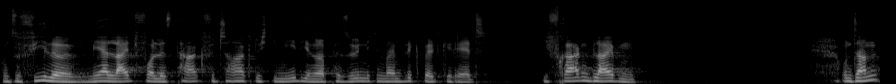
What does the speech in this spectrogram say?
Und so viele mehr Leidvolles Tag für Tag durch die Medien oder persönlich in meinem Blickfeld gerät. Die Fragen bleiben. Und dann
